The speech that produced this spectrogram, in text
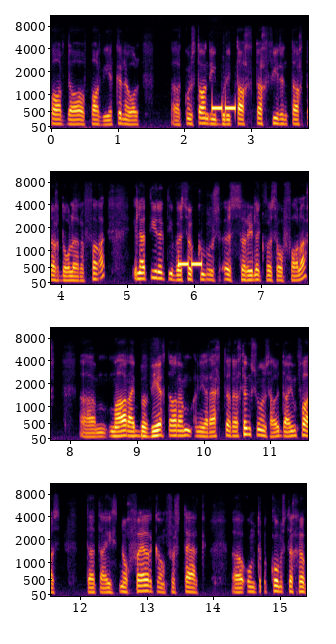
paar dae of paar weke nou al uh, konstant hier by die 80 84 dollar vat. En natuurlik die wisselkoers is redelik wisselvallig. Ehm um, maar hy beweeg daarom in die regte rigting. So ons hou duim vas dat hy nog verder kan versterk uh, om toekomstige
